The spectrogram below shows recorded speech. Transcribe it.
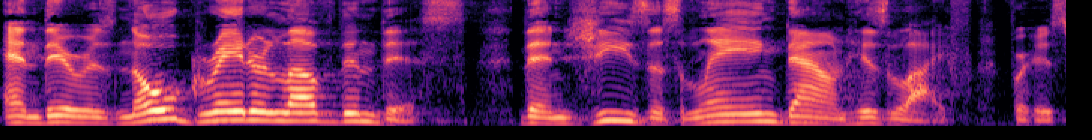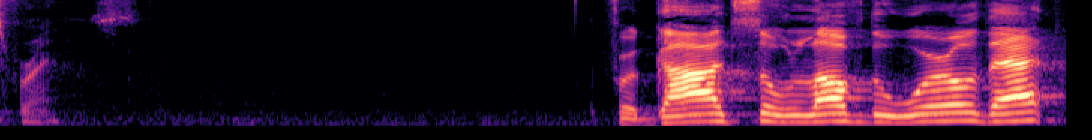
And there is no greater love than this than Jesus laying down his life for his friends. For God so loved the world that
